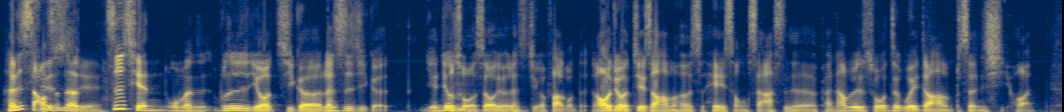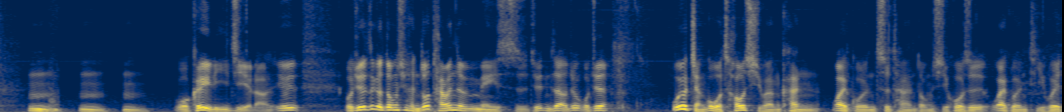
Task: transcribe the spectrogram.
很少真的。之前我们不是有几个认识几个。研究所的时候有认识几个法国人，然后我就有介绍他们喝是黑松沙士的，看他们就说这味道他们不是很喜欢。嗯嗯嗯，我可以理解啦，因为我觉得这个东西很多台湾的美食，其实你知道，就我觉得我有讲过，我超喜欢看外国人吃台湾东西，或者是外国人体会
